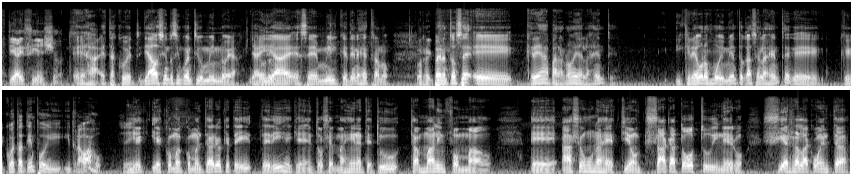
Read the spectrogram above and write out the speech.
FDIC Insurance. Eh, Ajá, estás cubierto. Ya 251 mil no ya. Ya ahí Correcto. ya ese mil que tienes extra no. Correcto. Pero entonces eh, crea paranoia en la gente. Y crea unos movimientos que hacen la gente que, que cuesta tiempo y, y trabajo. Sí. Y, es, y es como el comentario que te, te dije, que entonces imagínate, tú estás mal informado, eh, haces una gestión, saca todo tu dinero, cierra la cuenta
